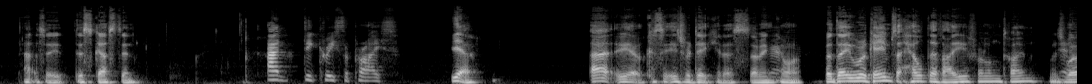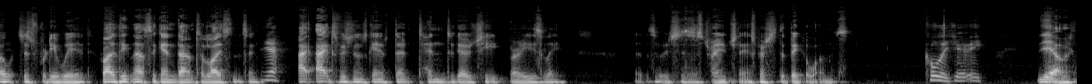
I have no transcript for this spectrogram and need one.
absolutely disgusting. and decrease the price. Yeah. Uh, yeah, because it is ridiculous. I mean, Yeah. come on. But they were games that held their value for a long time as Yeah. well, which is pretty weird. But I think that's again down to licensing. Yeah. A- Activision's games don't tend to go cheap very easily, which is a strange thing, especially the bigger ones. Call of Duty. Yeah, I mean,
